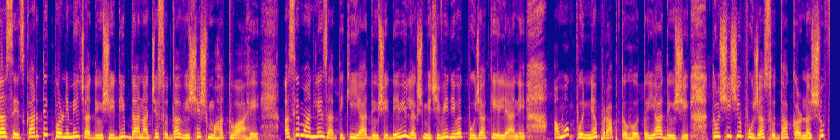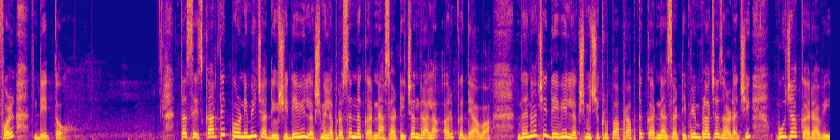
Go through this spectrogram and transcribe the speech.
तसेच कार्तिक पौर्णिमेच्या दिवशी दीपदानाचे सुद्धा विशेष महत्त्व आहे. असे मानले जाते की या दिवशी देवी लक्ष्मीची विधिवत पूजा केल्याने अमुक पुण्य प्राप्त होतं. या दिवशी तुळशीची पूजासुद्धा करणं शुभ फळ देतं. तसेच कार्तिक पौर्णिमेच्या दिवशी देवी लक्ष्मीला प्रसन्न करण्यासाठी चंद्राला अर्क द्यावा. धनाची देवी लक्ष्मीची कृपा प्राप्त करण्यासाठी पिंपळाच्या झाडाची पूजा करावी.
